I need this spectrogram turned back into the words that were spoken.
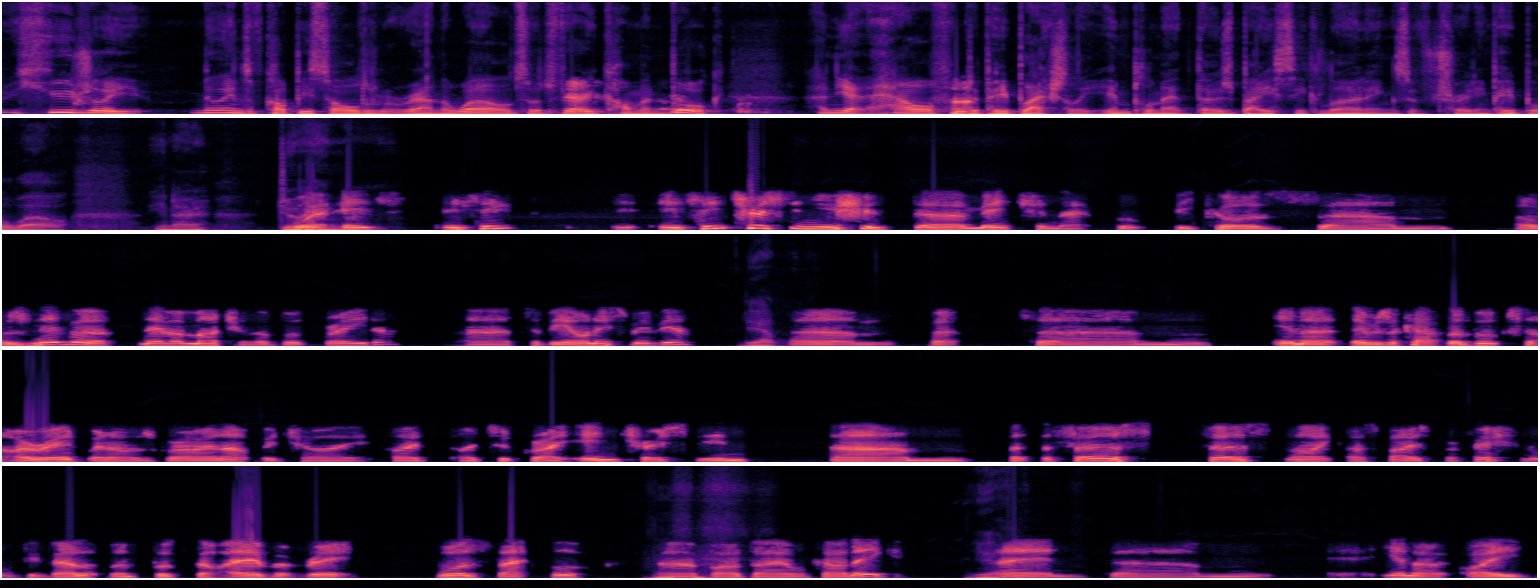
hugely millions of copies sold around the world. So it's a very common book. And yet, how often do people actually implement those basic learnings of treating people well? You know, doing. Well, it's, it's, it's interesting you should uh, mention that book because um, I was never never much of a book reader, uh, to be honest with you. Yep. Um, but um, you know, there was a couple of books that I read when I was growing up, which I I, I took great interest in. Um, but the first first like I suppose professional development book that I ever read was that book uh, by Dale Carnegie, yeah. and um, you know I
